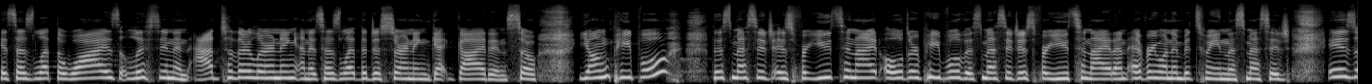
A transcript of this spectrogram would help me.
It says, let the wise listen and add to their learning. And it says, let the discerning get guidance. So, young people, this message is for you tonight. Older people, this message is for you tonight. And everyone in between, this message is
